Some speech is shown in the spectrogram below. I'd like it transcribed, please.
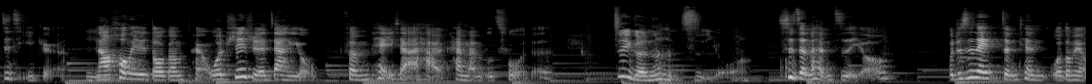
自己一个人，嗯然后后面就都跟朋友。我其实觉得这样有分配下来还还蛮不错的，这个人真的很自由啊，是真的很自由。我就是那整天我都没有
